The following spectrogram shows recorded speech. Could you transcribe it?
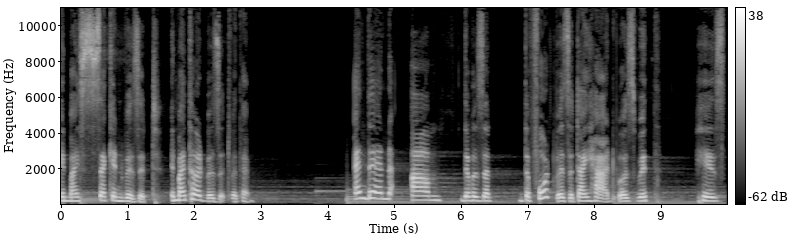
in my second visit, in my third visit with him. And then um, there was a, the fourth visit I had was with his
